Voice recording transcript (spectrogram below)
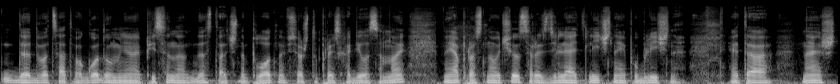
до 2020 года у меня описано достаточно плотно все, что происходило со мной, но я просто научился разделять личное и публичное. Это, знаешь,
